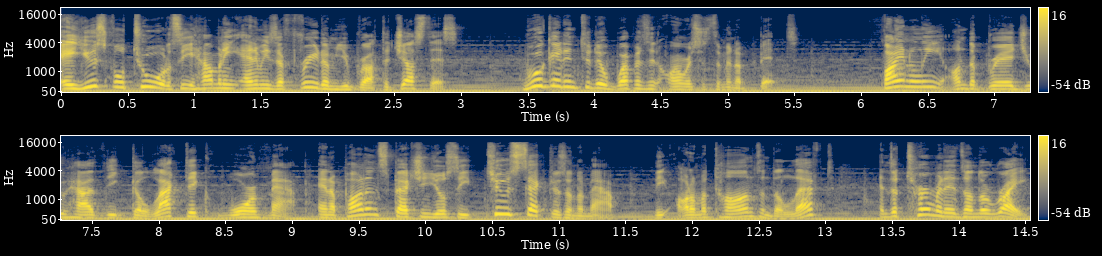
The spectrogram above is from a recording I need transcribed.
A useful tool to see how many enemies of freedom you brought to justice. We'll get into the weapons and armor system in a bit. Finally, on the bridge you have the Galactic War Map, and upon inspection you'll see two sectors on the map, the automatons on the left, and the Terminids on the right,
